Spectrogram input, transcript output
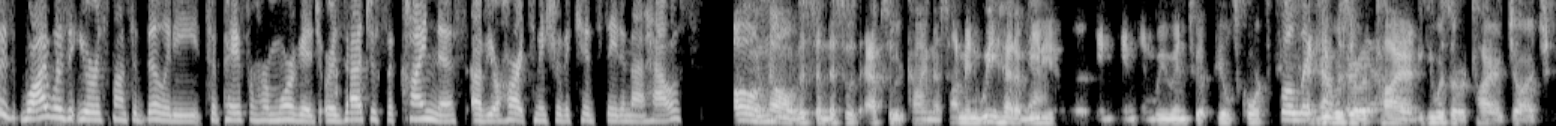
is why was it your responsibility to pay for her mortgage or is that just the kindness of your heart to make sure the kids stayed in that house? Oh no, listen, this was absolute kindness. I mean, we had a yeah. mediator in, in, and we went to appeals court. Well, and he after, was a retired yeah. he was a retired judge,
